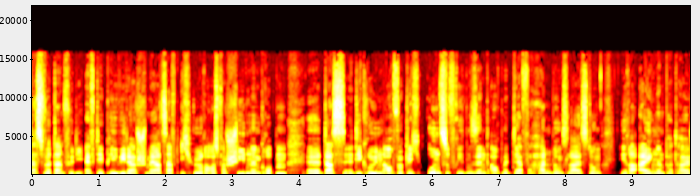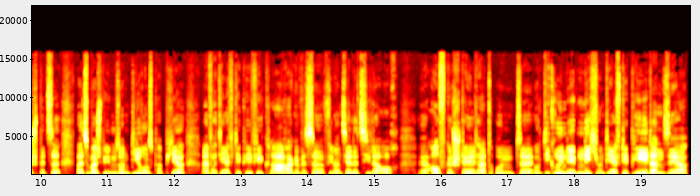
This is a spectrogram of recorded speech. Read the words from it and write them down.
Das wird dann für die FDP wieder schmerzhaft. Ich höre aus verschiedenen Gruppen, äh, dass die Grünen auch wirklich unzufrieden sind, auch mit der Verhandlungsleistung ihrer eigenen Partei Parteispitze, weil zum Beispiel im Sondierungspapier einfach die FDP viel klarer gewisse finanzielle Ziele auch äh, aufgestellt hat und, äh, und die Grünen eben nicht. Und die FDP dann sehr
